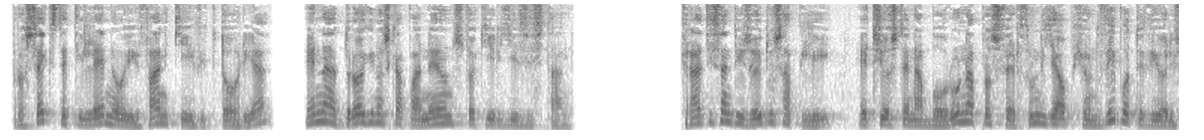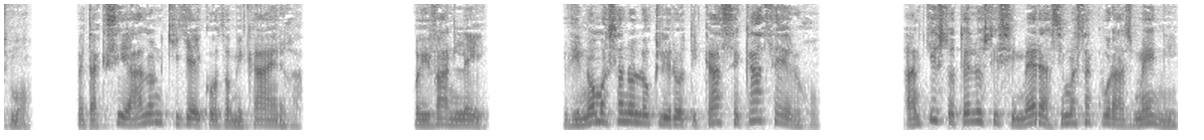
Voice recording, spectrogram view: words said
Προσέξτε τι λένε ο Ιβάν και η Βικτόρια, ένα αντρόγινο καπανέων στο Κυργιζιστάν. Κράτησαν τη ζωή τους απλή έτσι ώστε να μπορούν να προσφερθούν για οποιονδήποτε διορισμό, μεταξύ άλλων και για οικοδομικά έργα. Ο Ιβάν λέει «Δινόμασταν ολοκληρωτικά σε κάθε έργο. Αν και στο τέλος της ημέρας ήμασταν κουρασμένοι,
